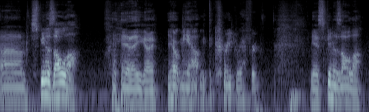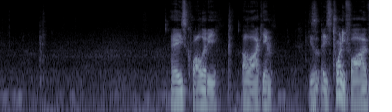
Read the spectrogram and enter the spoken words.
Um, Spinazzola. yeah, there you go. You helped me out with the Greek reference. Yeah, Spinazzola. Yeah, he's quality. I like him. He's he's 25,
